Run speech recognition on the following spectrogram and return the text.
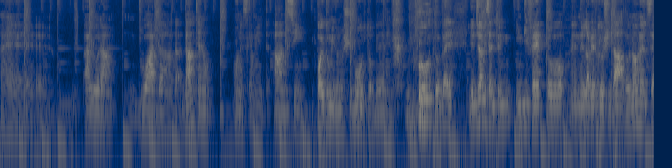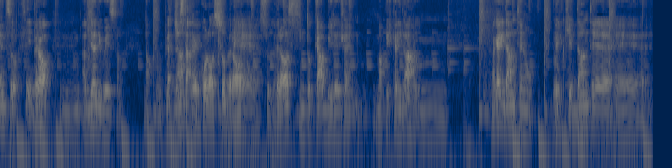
eh, allora, guarda, Da- Dante no, onestamente. Anzi, poi tu mi conosci molto bene, molto bene. Io già mi sento in, in difetto eh, nell'averlo citato, no? Nel senso, Sì, però, mh, al di là di questo, no, per beh, ci Dante sta, è un colosso, però... è però- intoccabile, cioè, ma per carità, Mhm. mh, magari Dante no, perché Ok. Dante è,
